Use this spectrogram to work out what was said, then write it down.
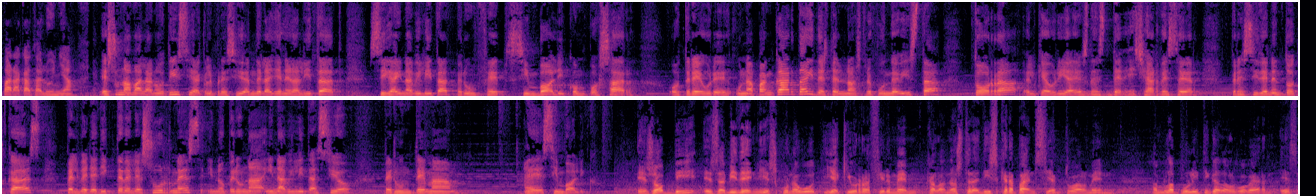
para Catalunya. És una mala notícia que el president de la Generalitat siga inhabilitat per un fet simbòlic com posar o treure una pancarta i des del nostre punt de vista Torra el que hauria és de, de deixar de ser president en tot cas pel veredicte de les urnes i no per una inhabilitació per un tema eh, simbòlic. És obvi, és evident i és conegut, i aquí ho reafirmem, que la nostra discrepància actualment amb la política del govern és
